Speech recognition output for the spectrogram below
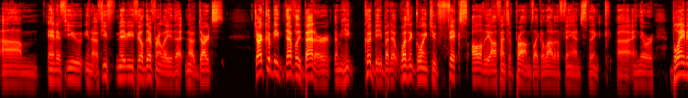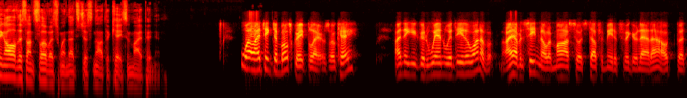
um, and if you, you know, if you maybe you feel differently that no, Dart's Dart could be definitely better. I mean, he could be, but it wasn't going to fix all of the offensive problems like a lot of the fans think, uh, and they were blaming all of this on Slovis when that's just not the case, in my opinion. Well, I think they're both great players. Okay, I think you could win with either one of them. I haven't seen Miller Moss, so it's tough for me to figure that out. But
